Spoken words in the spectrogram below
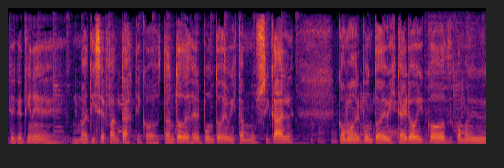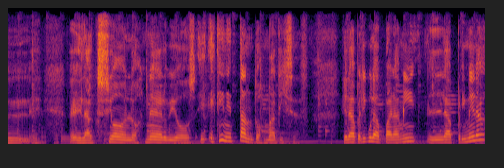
que, tiene matices fantásticos, tanto desde el punto de vista musical, como desde el punto de vista heroico, como el, eh, la acción, los nervios. tiene tantos matices que la película para mí, la primera,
